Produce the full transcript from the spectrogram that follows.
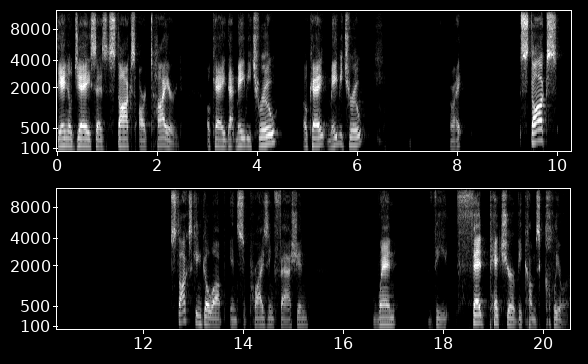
Daniel J says stocks are tired. Okay. That may be true. Okay. Maybe true. All right. Stocks stocks can go up in surprising fashion when the Fed picture becomes clearer.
